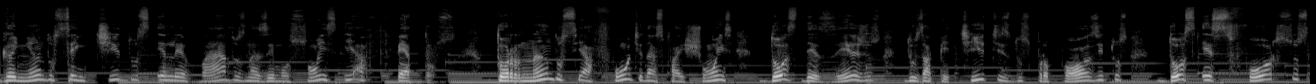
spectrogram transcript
ganhando sentidos elevados nas emoções e afetos, tornando-se a fonte das paixões, dos desejos, dos apetites, dos propósitos, dos esforços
